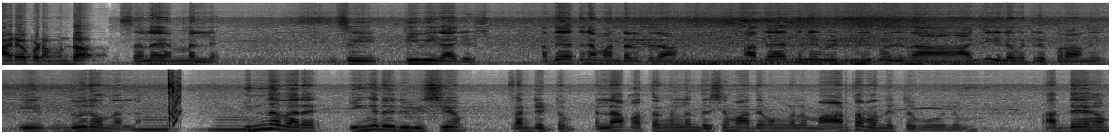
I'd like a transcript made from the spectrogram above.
ആരോപണമുണ്ട്. സ്ഥലം M L A Shri T V Rajesh. അദ്ദേഹത്തിന്റെ മണ്ഡലത്തിലാണ്. അദ്ദേഹത്തിന്റെ വീട്ടിൽ നിന്ന് അഞ്ച് കിലോമീറ്റർ ഇപ്പുറമാണ് ഈ ദൂരമൊന്നല്ല. ഇന്ന് വരെ ഇങ്ങനെ ഒരു വിഷയം കണ്ടിട്ടും എല്ലാ പത്രങ്ങളിലും ദൃശ്യമാധ്യമങ്ങളിലും വാർത്ത വന്നിട്ട് പോലും അദ്ദേഹം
